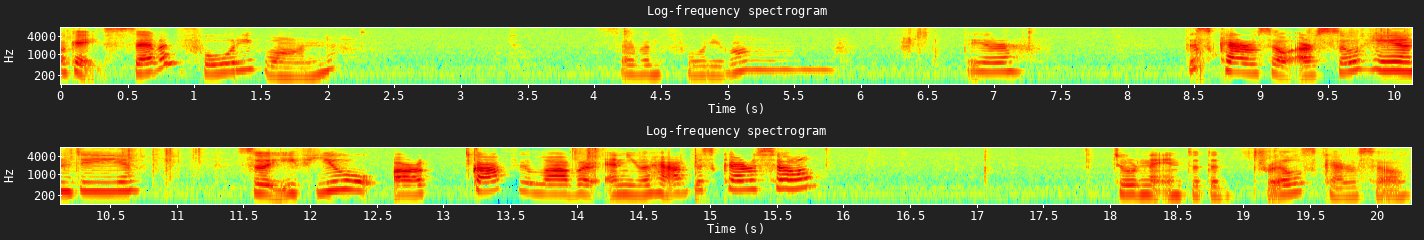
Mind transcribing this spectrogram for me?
Okay 741 741 there. This carousel are so handy. So if you are coffee lover and you have this carousel turn it into the drills carousel.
